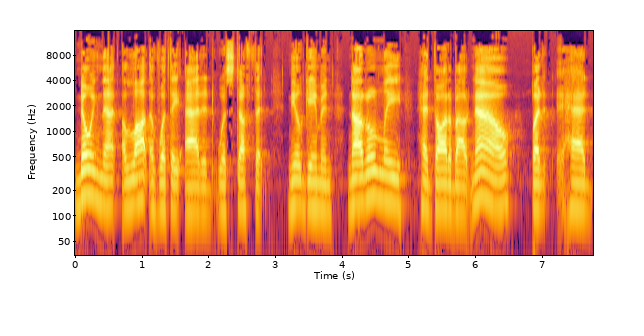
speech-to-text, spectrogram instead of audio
knowing that a lot of what they added was stuff that Neil Gaiman not only had thought about now, but had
